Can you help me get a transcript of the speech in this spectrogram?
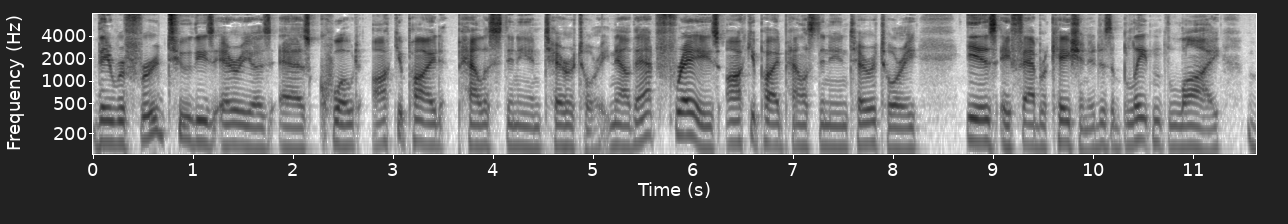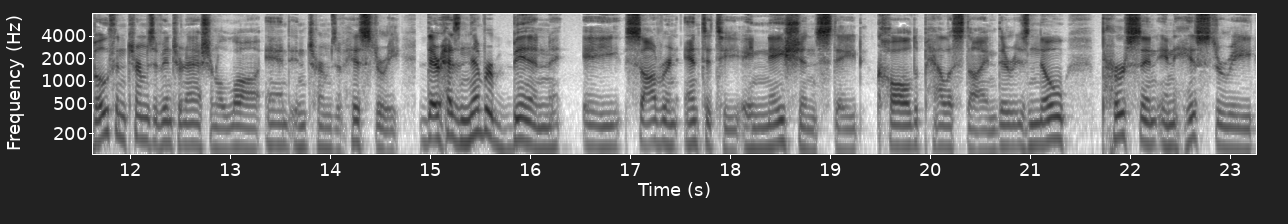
they referred to these areas as, quote, occupied Palestinian territory. Now, that phrase, occupied Palestinian territory, is a fabrication. It is a blatant lie, both in terms of international law and in terms of history. There has never been a sovereign entity, a nation state called Palestine. There is no person in history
